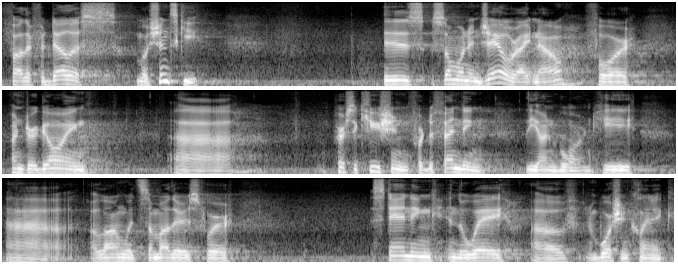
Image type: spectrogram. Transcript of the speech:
Father Fidelis Moscinski is someone in jail right now for undergoing uh, persecution for defending the unborn. He, uh, along with some others, were standing in the way of an abortion clinic,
